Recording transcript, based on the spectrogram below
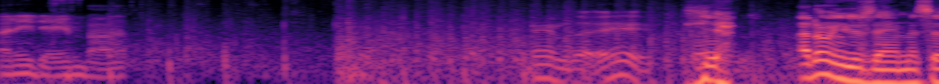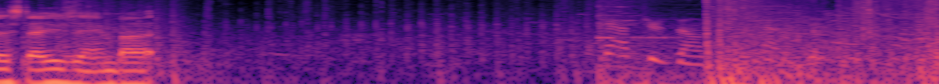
I need aimbot. Damn, the A. Yeah, I don't use aim assist. I use aimbot. Capture zone contested.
